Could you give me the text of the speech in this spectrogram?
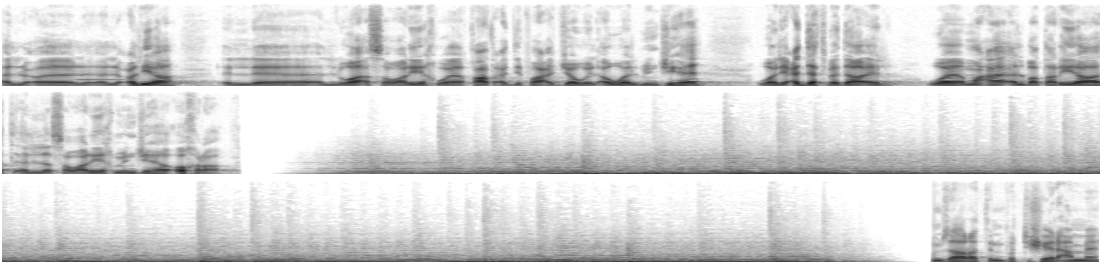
العليا اللواء الصواريخ وقاطع الدفاع الجوي الأول من جهة ولعدة بدائل ومع البطاريات الصواريخ من جهة أخرى. وزارة المفتشية العامة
